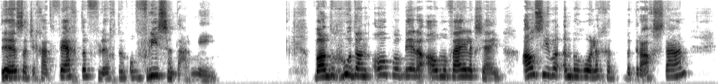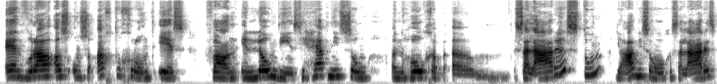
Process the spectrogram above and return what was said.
Dus dat je gaat vechten, vluchten of vriezen daarmee. Want hoe dan ook, we willen allemaal veilig zijn. Als zien we een behoorlijk bedrag staan, en vooral als onze achtergrond is van in loondienst, je hebt niet zo'n hoge um, salaris toen. Je had niet zo'n hoge salaris.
